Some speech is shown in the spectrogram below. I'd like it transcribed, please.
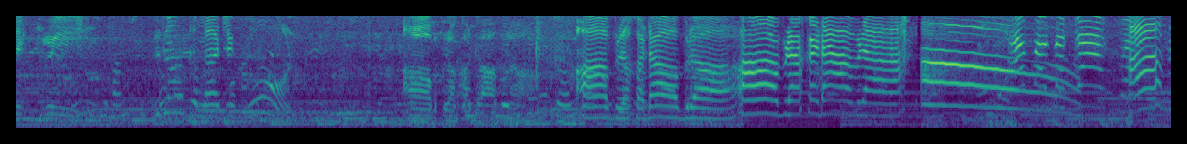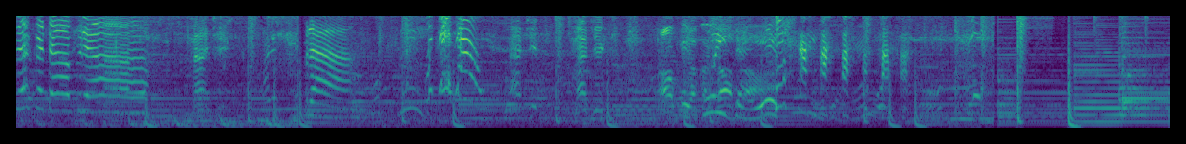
Magic tree without a magic wand. Abracadabra. Abracadabra. Abracadabra. Oh. Abracadabra. Magic. Bra. Magic. Magic. Abracadabra. Eh? A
